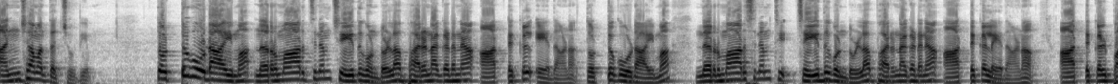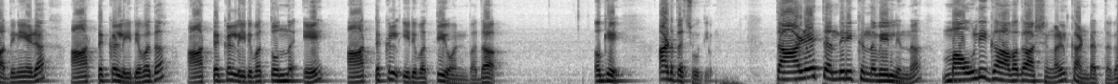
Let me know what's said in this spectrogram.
അഞ്ചാമത്തെ ചോദ്യം. തൊട്ടുകൂടായ്മ നിർമാർജനം ചെയ്തുകൊണ്ടുള്ള ഭരണഘടന ആർട്ടിക്കിൾ ഏതാണ്? തൊട്ടുകൂടായ്മ നിർമാർജനം ചെയ്തുകൊണ്ടുള്ള ഭരണഘടന ആർട്ടിക്കിൾ ഏതാണ്? ആർട്ടിക്കിൾ പതിനേഴ് ആർട്ടിക്കിൾ ഇരുപത് ആർട്ടിക്കിൾ ഇരുപത്തൊന്ന് എ ആർട്ടിക്കിൾ ഇരുപത്തി ഒൻപത് ഓക്കെ അടുത്ത ചോദ്യം. താഴെ തന്നിരിക്കുന്നവയിൽ നിന്ന് മൗലികാവകാശങ്ങൾ കണ്ടെത്തുക.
